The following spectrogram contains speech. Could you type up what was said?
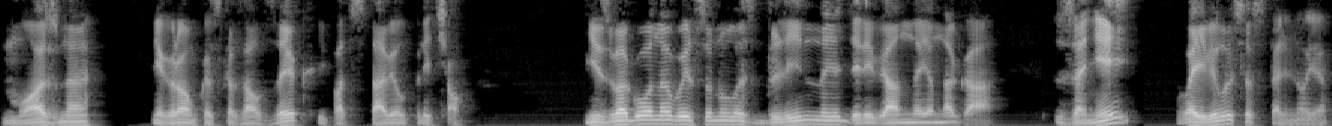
«Можно», — негромко сказал зэк и подставил плечо. Из вагона высунулась длинная деревянная нога. За ней появилось остальное.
